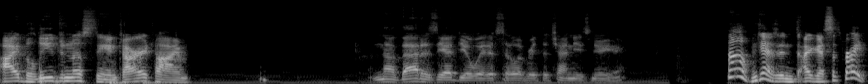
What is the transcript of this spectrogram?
I believed in us the entire time. Now that is the ideal way to celebrate the Chinese New Year. Oh, yes, and I guess that's right.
